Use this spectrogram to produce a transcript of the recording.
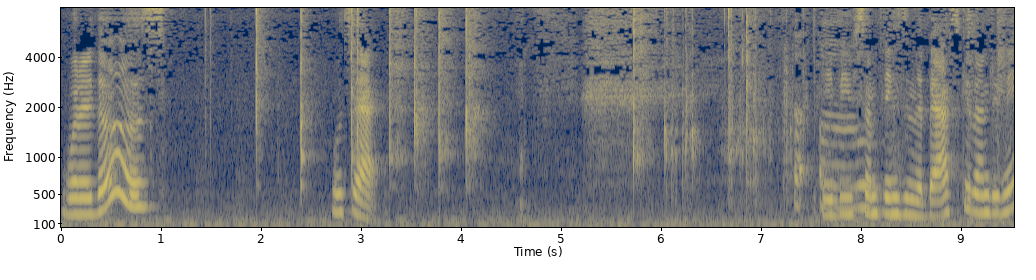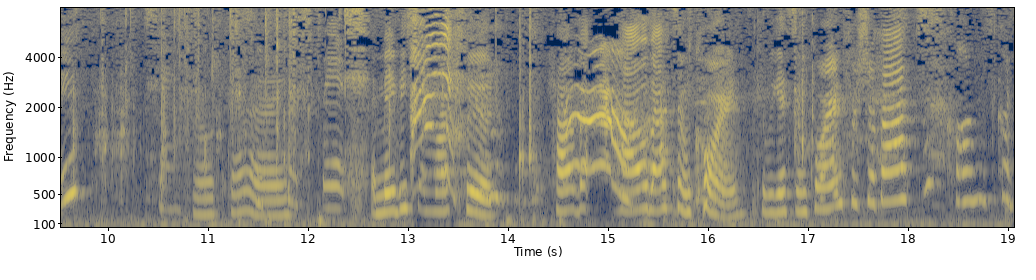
What are those? What's that? Maybe something's in the basket underneath? Okay. And maybe some more food. How about how about some corn? Can we get some corn for Shabbat? Corn is good.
